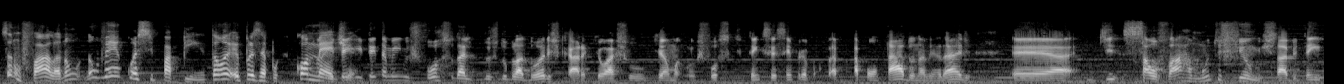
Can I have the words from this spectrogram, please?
Você não fala, não, não venha com esse papinho. Então, eu, por exemplo, E comédia. tem, e tem também o esforço da- dos dubladores, cara, que eu acho que é uma- um esforço que tem que ser sempre ap- ap- apontado, na verdade, é, de salvar muitos filmes, sabe? Tem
